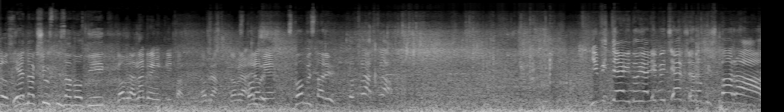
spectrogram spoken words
szósty. jednak szósty zawodnik. Dobra, nagraj mi klipa. Dobra, dobra, Bomby, robię. Z bomby stary. To klat, klat. Nie widzieli, no ja nie wiedziałem, że robisz para!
